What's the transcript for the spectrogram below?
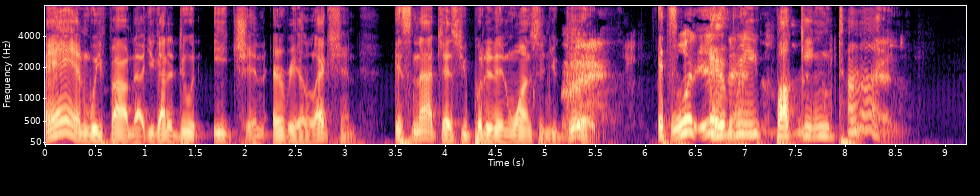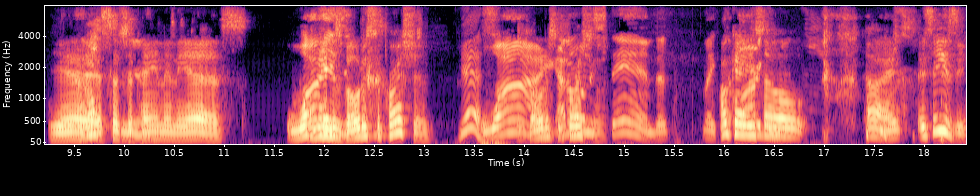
And we found out you got to do it each and every election. It's not just you put it in once and you're good. It's What is every fucking time. yeah, don't- it's such a pain in the ass. Why I mean, is voter suppression. Yes. why? voter I don't understand that. Like Okay, argument. so all right, it's easy.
